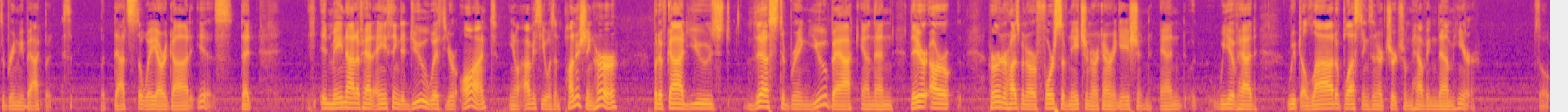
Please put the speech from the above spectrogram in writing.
to bring me back, but but that's the way our God is. That it may not have had anything to do with your aunt. You know, obviously, he wasn't punishing her, but if God used this to bring you back, and then there are her and her husband are a force of nature in our congregation, and we have had reaped a lot of blessings in our church from having them here. So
